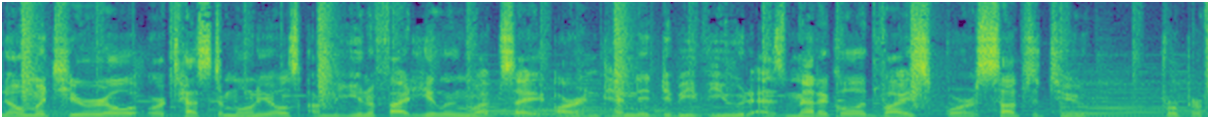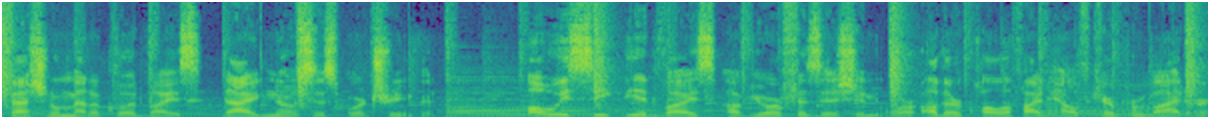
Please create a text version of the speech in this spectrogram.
No material or testimonials on the Unifyd Healing website are intended to be viewed as medical advice or a substitute for professional medical advice, diagnosis, or treatment. Always seek the advice of your physician or other qualified healthcare provider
